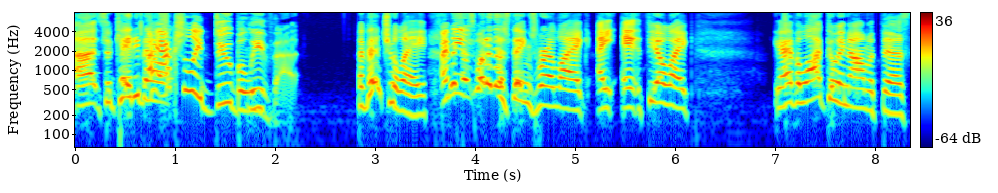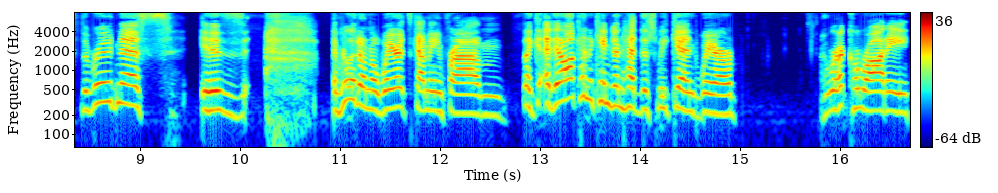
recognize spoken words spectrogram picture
Uh, so, Katie Bell, I actually do believe that. eventually, I this mean- is one of those things where, like, I, I feel like I have a lot going on with this. The rudeness is, I really don't know where it's coming from. Like, it all kind of came to a head this weekend where we're at karate.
